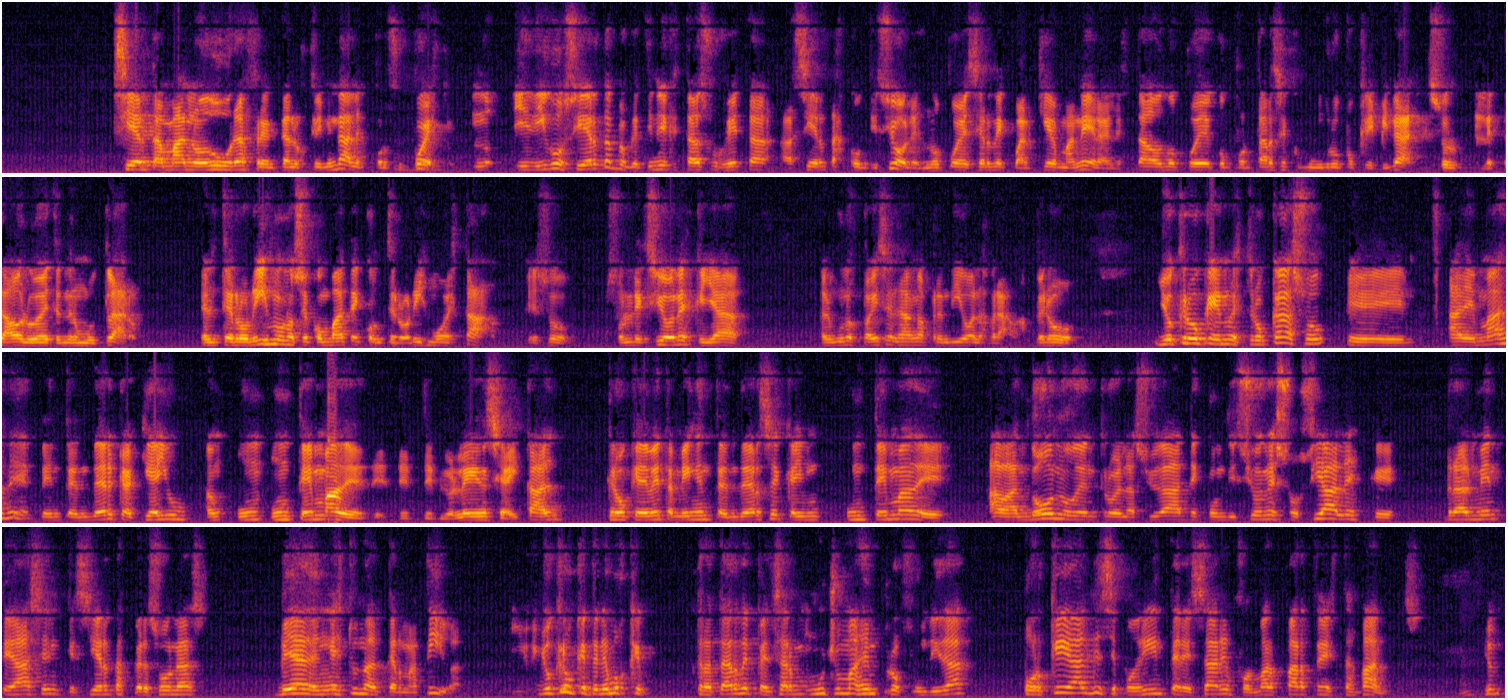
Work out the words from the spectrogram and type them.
cierta mano dura frente a los criminales, por supuesto. y digo cierta porque tiene que estar sujeta a ciertas condiciones, no puede ser de cualquier manera. El Estado no puede comportarse como un grupo criminal, eso el Estado lo debe tener muy claro. El terrorismo no se combate con terrorismo de Estado, eso son lecciones que ya algunos países las han aprendido a las bravas. Pero yo creo que en nuestro caso, eh, además de, entender que aquí hay un, tema de, violencia y tal, creo que debe también entenderse que hay un, tema de abandono dentro de la ciudad, de condiciones sociales que realmente hacen que ciertas personas vean en esto una alternativa. Yo creo que tenemos que tratar de pensar mucho más en profundidad por qué alguien se podría interesar en formar parte de estas bandas. Yo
